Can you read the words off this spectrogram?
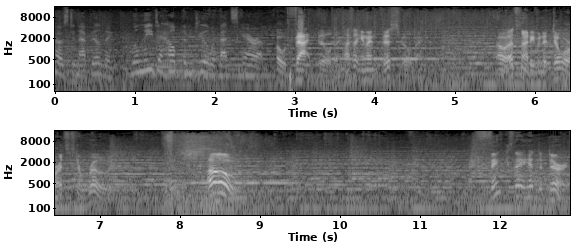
Marine command post in that building. We'll need to help them deal with that scarab. Oh, that building. I thought you meant this building. Oh, that's not even a door, it's just a road. Oh! I think they hit the dirt.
